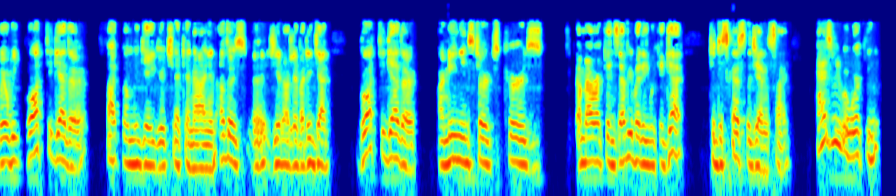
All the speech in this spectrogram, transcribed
where we brought together Fatma Göçek and I and others, uh, Gerard Libaridian, brought together Armenians, Turks, Kurds, Americans, everybody we could get to discuss the genocide. As we were working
